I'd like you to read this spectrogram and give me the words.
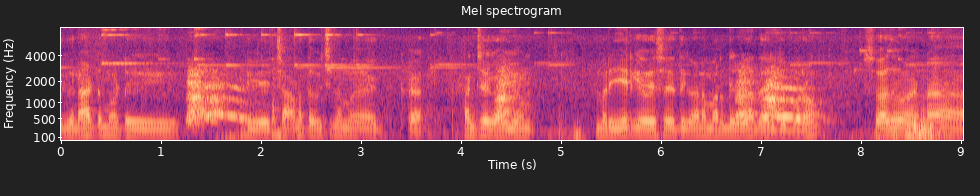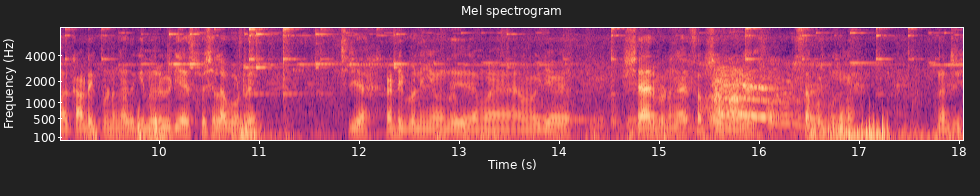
இந்த நாட்டு மாட்டு சாணத்தை வச்சு நம்ம பஞ்சகாவியம் இந்த மாதிரி இயற்கை விவசாயத்துக்கான மருந்துகள்லாம் தயாரிக்க போகிறோம் ஸோ அதுவும் வேணா காண்டாக்ட் பண்ணுங்கள் அதுக்கு இன்னொரு வீடியோ ஸ்பெஷலாக போடுறேன். சரியா? கண்டிப்பாக நீங்கள் வந்து நம்ம நம்ம வீடியோவை ஷேர் பண்ணுங்கள் சப்ஸ்கிரைப் பண்ணுங்கள் சப்போர்ட் பண்ணுங்கள் நன்றி.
